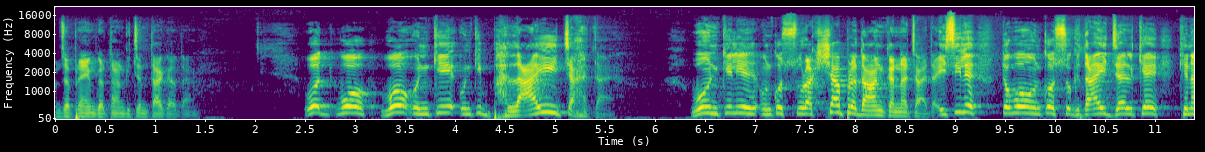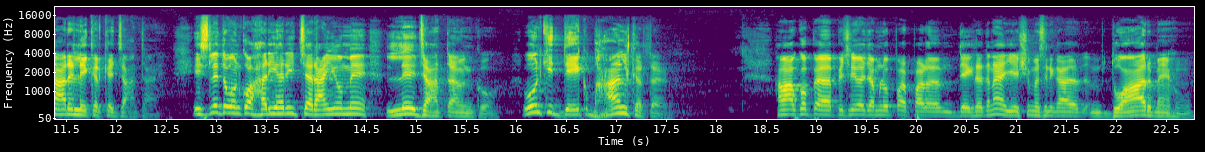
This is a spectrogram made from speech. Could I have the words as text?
उनसे प्रेम करता है, उनकी चिंता करता है। वो वो वो उनके, उनकी भलाई चाहता है। वो उनके लिए उनको सुरक्षा प्रदान करना चाहता है। इसीलिए तो वो उनको सुखदाई जल के किनारे लेकर के जाता है। इसलिए तो उनको हरी हरी चराइयों में ले जाता है उनको। वो उनकी देखभाल करता है। हम आपको पिछली बार जब हम लोग देख रहे थे ना, यीशु मसीह का द्वार में हूँ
